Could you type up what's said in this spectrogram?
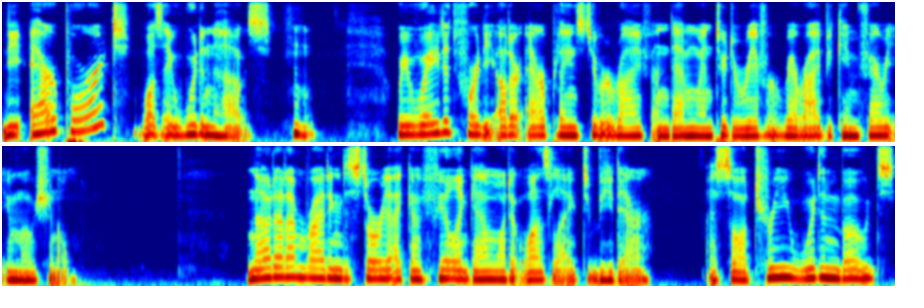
The airport was a wooden house. we waited for the other airplanes to arrive and then went to the river where I became very emotional. Now that I'm writing the story, I can feel again what it was like to be there. I saw three wooden boats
